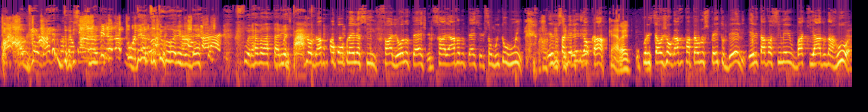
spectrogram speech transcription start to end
pau. jogava o papel pra Fala, filha da puta! Dentro do ônibus, né? Caralho! Furava a lataria. Pá! jogava o papel pra ele assim, falhou no teste. Eles falhavam no teste, eles são muito ruins. Eles não sabiam nem ligar o carro. Caralho. O policial jogava o papel nos peitos dele, ele tava assim meio baqueado na rua.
